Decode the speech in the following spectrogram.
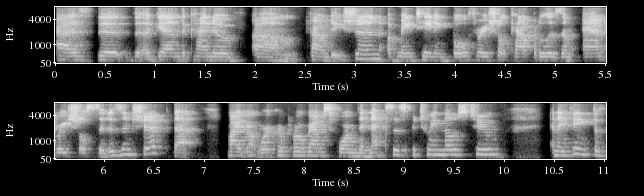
as the, the again the kind of um, foundation of maintaining both racial capitalism and racial citizenship that migrant worker programs form the nexus between those two and i think the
